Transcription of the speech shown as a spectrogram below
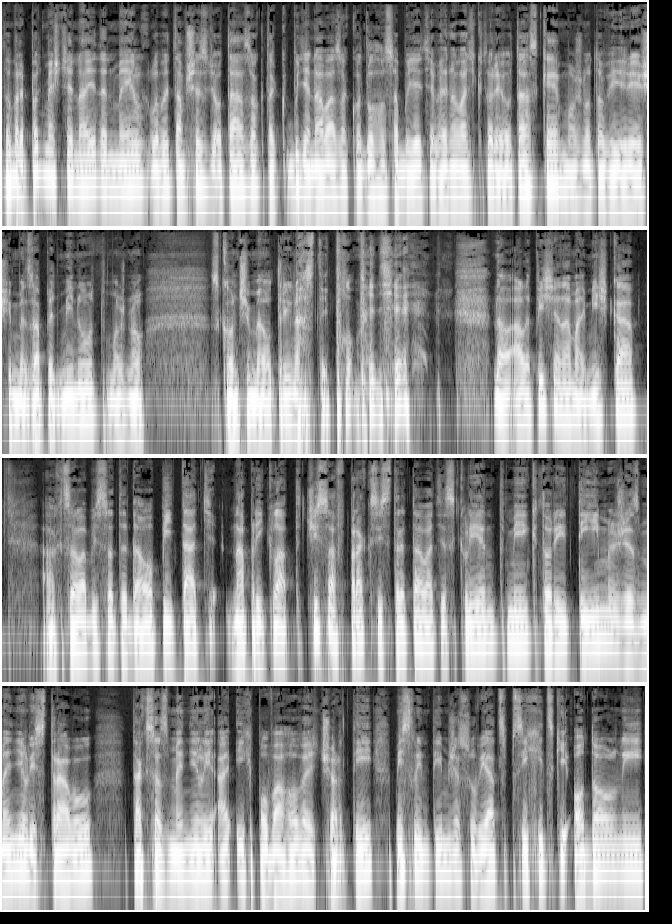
Dobre, poďme ešte na jeden mail, lebo je tam 6 otázok, tak bude na vás, ako dlho sa budete venovať ktorej otázke. Možno to vyriešime za 5 minút, možno skončíme o 13. po. No, ale píše nám aj Miška a chcela by sa teda opýtať napríklad, či sa v praxi stretávate s klientmi, ktorí tým, že zmenili stravu, tak sa zmenili aj ich povahové črty. Myslím tým, že sú viac psychicky odolní,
